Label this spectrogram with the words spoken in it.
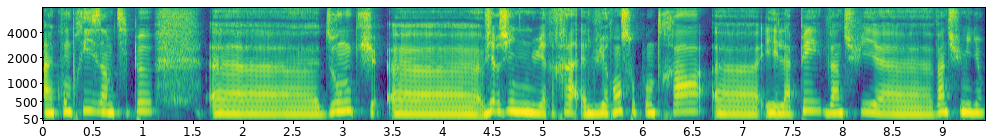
incomprise un petit peu. Euh, donc, euh, Virgin lui, rend son contrat euh, et la paie 28, 28 millions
